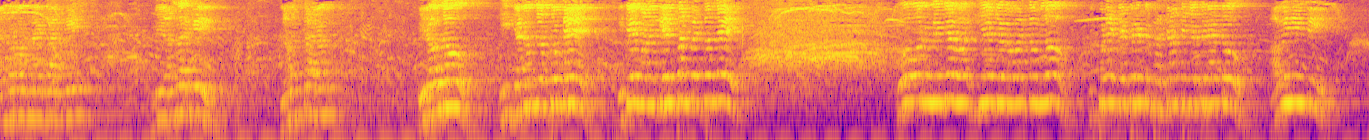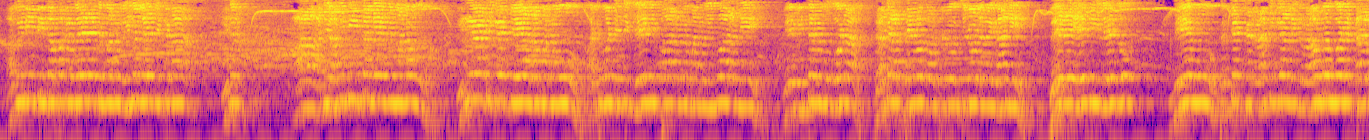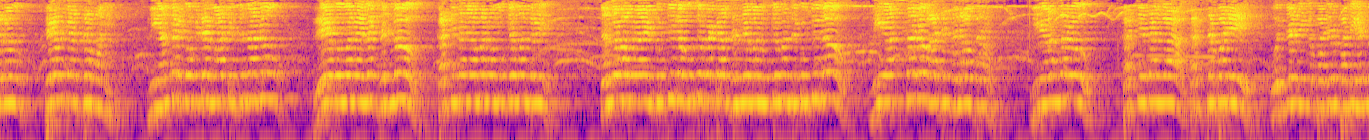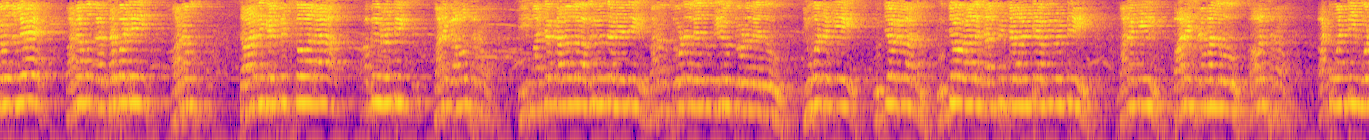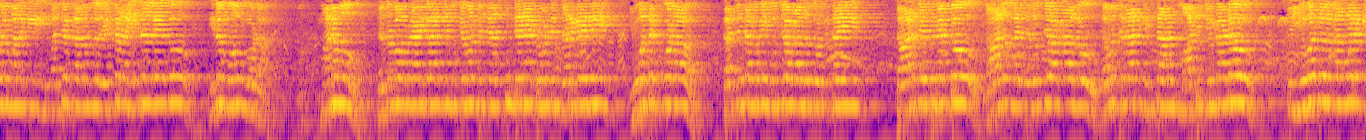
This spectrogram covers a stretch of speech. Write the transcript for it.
చంద్రబాబు నాయుడు గారికి మీ అందరికీ నమస్కారం. ఈరోజు ఈ జనం చూస్తుంటే ఇదే మన గెలుపు అనిపిస్తుంది కోవూరు నియోజకవర్గంలో ఇప్పుడే చెప్పినట్టు ప్రశాంతి చెప్పినట్టు అవినీతి అవినీతి తప్పక వేరేది మనం వినలేదు ఇక్కడ. అవినీతి అనేది మనం ఇరాడికేట్ చేయాలన్న మేమిద్దరము కూడా ప్రజా సేవ కోసం వచ్చిన వాళ్ళమే కానీ వేరే ఏదీ లేదు. మేము ప్రత్యక్ష రాజకీయాలకు రావడం కూడా కారణం సేవ చేస్తామని. మీ అందరికి ఒకటే మాటిస్తున్నాను రేపు మన ఎలక్షన్లో ఖచ్చితంగా మన ముఖ్యమంత్రి చంద్రబాబు నాయుడు కుర్చీలో కూర్చోబెట్టాల్సిందే మన ముఖ్యమంత్రి కుర్చీలో. మీ అందరూ ఆశించిన అవసరం. మీ అందరూ ఖచ్చితంగా కష్టపడి వచ్చేది ఇంకా పది పదిహేను రోజులే మనము కష్టపడి మనం సార్ని గెలిపించుకోవాలా? అభివృద్ధి మనకి అవసరం. ఈ మధ్య కాలంలో అభివృద్ధి అనేది మనం చూడలేదు మీరు చూడలేదు. యువతకి ఉద్యోగాలు ఉద్యోగాలు కల్పించాలంటే అభివృద్ధి మనకి పారిశ్రమలు అవసరం. అటువంటివి కూడా మనకి ఈ మధ్య కాలంలో ఎక్కడ ఇనలేదు ఇనబోము కూడా. మనము చంద్రబాబు నాయుడు గారిని ముఖ్యమంత్రి చేసుకుంటేనే అటువంటిది జరిగేది యువతకు కూడా ఖచ్చితంగా మీకు ఉద్యోగాలు దొరుకుతాయి సార్ చెప్పినట్టు నాలుగు లక్షల ఉద్యోగాలు సంవత్సరానికి ఇస్తారని మాటించున్నాడు సో యువతులకు అందరికి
